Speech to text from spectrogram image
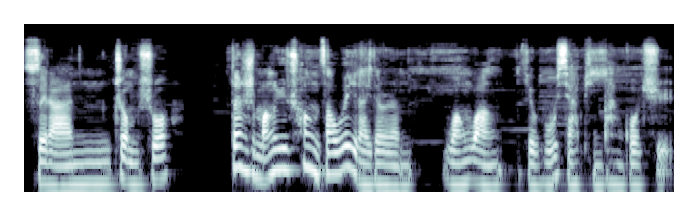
虽然这么说，但是忙于创造未来的人，往往也无暇评判过去。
